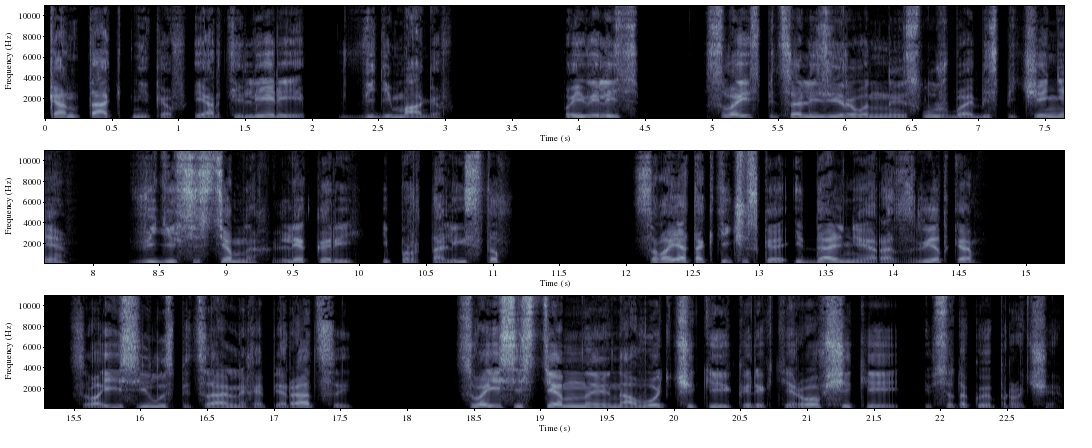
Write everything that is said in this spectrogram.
контактников и артиллерии в виде магов, появились свои специализированные службы обеспечения в виде системных лекарей и порталистов, своя тактическая и дальняя разведка, свои силы специальных операций, свои системные наводчики и корректировщики и все такое прочее.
